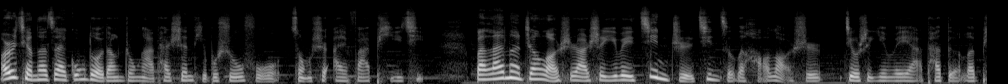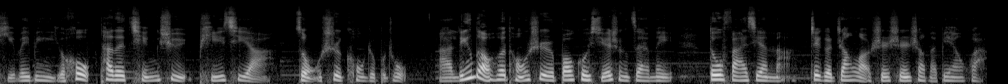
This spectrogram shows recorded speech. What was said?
而且呢在工作当中啊，他身体不舒服，总是爱发脾气。本来呢，张老师啊是一位尽职尽责的好老师。就是因为呀，他得了脾胃病以后，他的情绪脾气啊总是控制不住啊。领导和同事，包括学生在内，都发现呐这个张老师身上的变化。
